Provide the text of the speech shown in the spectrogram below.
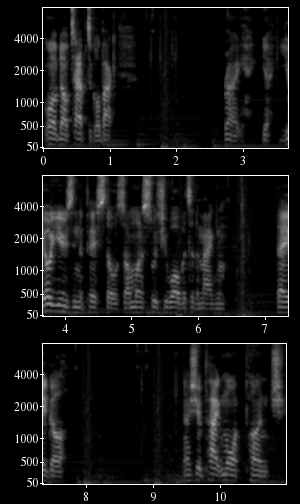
Well, no, tab to go back. Right, yeah, you're using the pistol, so I'm going to switch you over to the magnum. There you go. I should pack more punch.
